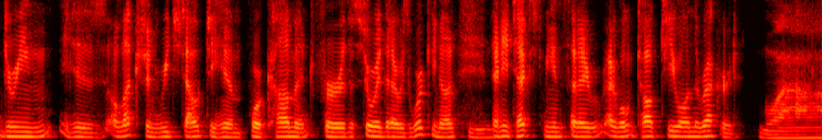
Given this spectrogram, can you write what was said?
during his election, reached out to him for comment for the story that I was working on, Mhm. and he texted me and said, "I, I won't talk to you on the record," wow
